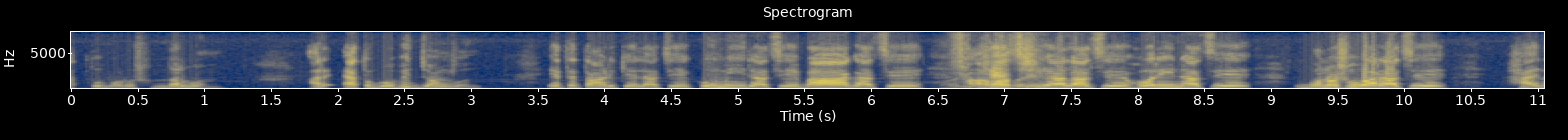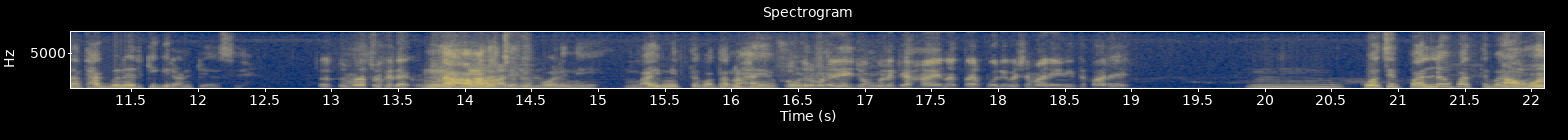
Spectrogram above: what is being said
এত বড় সুন্দরবন আর এত গভীর জঙ্গল। এতে তাঁড়কেল আছে কুমির আছে বাঘ আছে শিয়াল আছে হরিণ আছে বনশুয়ার আছে। হায়না থাকবে না এর কি গ্যারান্টি আছে? তোমরা চোখে দেখো। না আমাদের চোখে পড়েনি। ভাই মিথ্যে কথা নয় সুন্দরবনের এই জঙ্গলে কি হায়না তার পরিবেশে মানিয়ে নিতে পারে? কচিত পারলেও পারতে পারে। না ওই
